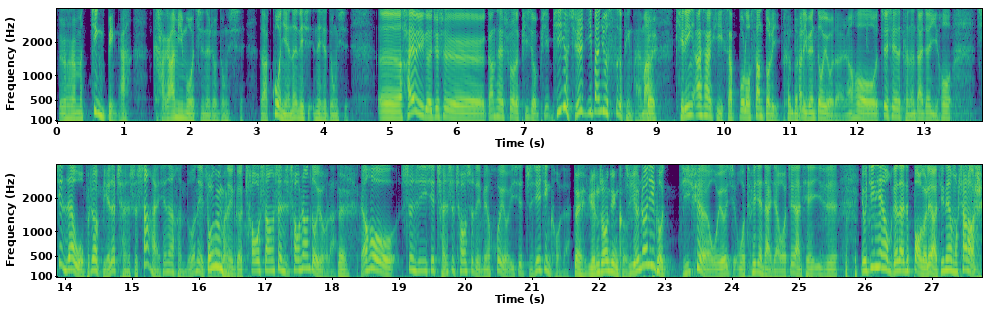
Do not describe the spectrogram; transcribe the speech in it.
比如说什么镜饼啊、卡嘎米莫基那种东西，对吧？过年的那些那些东西，呃，还有一个就是刚才说了啤酒，啤啤酒其实一般就四个品牌嘛对，Kirin、Asahi、Sapporo、Suntory，Suntory 它里边都有的。然后这些可能大家以后现在我不知道别的城市，上海现在很多那种那个超商，甚至超商都有了。对然后甚至一些城市超市里边会有一些直接进口的。对，原装进口，原装进口的确，我有我推荐大家。我这两天一直，因为今天我给大家爆个料，今天我们沙老师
